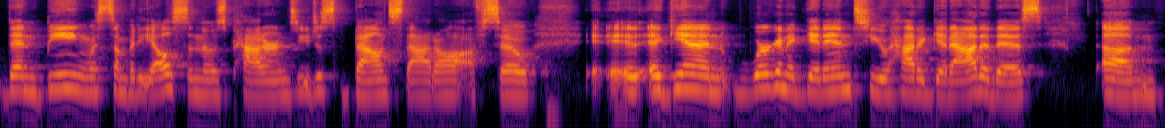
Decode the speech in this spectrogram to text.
then being with somebody else in those patterns, you just bounce that off. So it, again, we're going to get into how to get out of this um,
